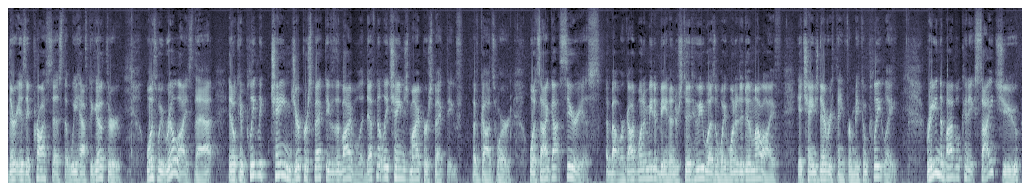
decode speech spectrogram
There is a process that we have to go through. Once we realize that, it'll completely change your perspective of the Bible. It definitely changed my perspective of God's Word. Once I got serious about where God wanted me to be and understood who He was and what He wanted to do in my life, it changed everything for me completely. Reading the Bible can excite you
